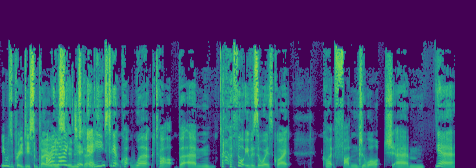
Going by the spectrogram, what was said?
he was a pretty decent player I in his, liked in his him. day. Yeah, he used to get quite worked up, but um, I thought he was always quite quite fun to watch. Um, yeah,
